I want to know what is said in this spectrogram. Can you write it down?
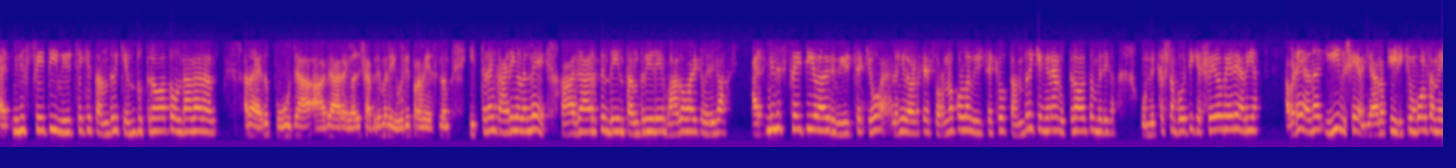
അഡ്മിനിസ്ട്രേറ്റീവ് വീഴ്ചയ്ക്ക് തന്ത്രിക്ക് എന്ത് ഉത്തരവാദിത്വം ഉണ്ടാകാനാണ്? അതായത് പൂജ ആചാരങ്ങൾ ശബരിമല യുവതി പ്രവേശനം ഇത്തരം കാര്യങ്ങളല്ലേ ആചാരത്തിന്റെയും തന്ത്രിയുടെയും ഭാഗമായിട്ട് വരിക. അഡ്മിനിസ്ട്രേറ്റീവ് ആയ ഒരു വീഴ്ചയ്ക്കോ അല്ലെങ്കിൽ അവിടുത്തെ സ്വർണക്കുള്ള വീഴ്ചയ്ക്കോ തന്ത്രിക്ക് എങ്ങനെയാണ് ഉത്തരവാദിത്വം വരിക? ഉണ്ണികൃഷ്ണൻ പോറ്റിക്ക് എത്രയോ പേരെ അറിയാം. അവിടെയാണ് ഈ വിഷയം. ഞാനൊക്കെ ഇരിക്കുമ്പോൾ തന്നെ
